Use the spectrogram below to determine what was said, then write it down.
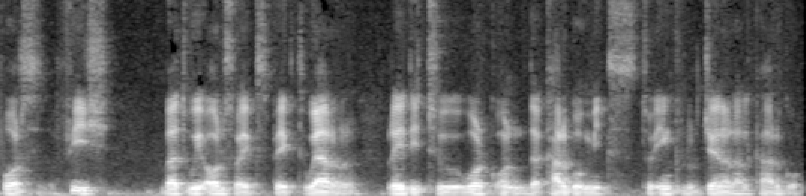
for fish, but we also expect we are ready to work on the cargo mix to include general cargo.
